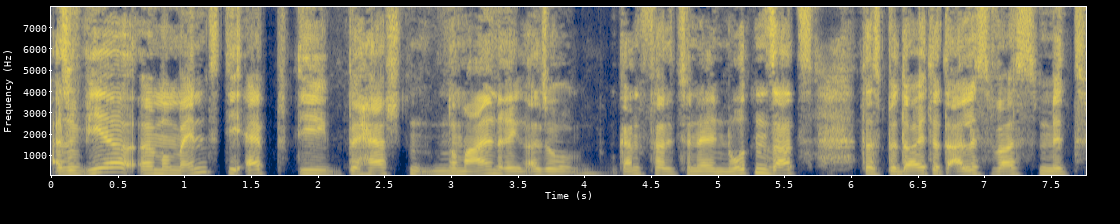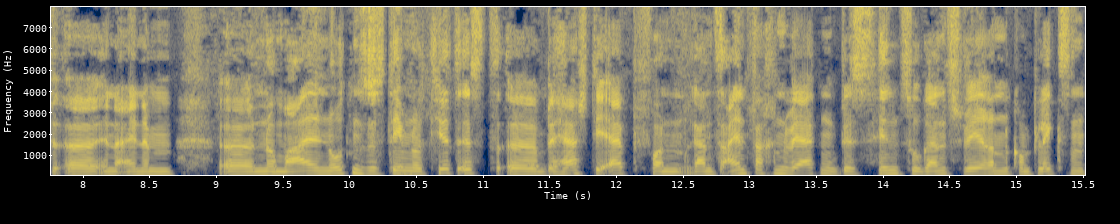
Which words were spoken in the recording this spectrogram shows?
Also wir im Moment, die App, die beherrscht normalen, also ganz traditionellen Notensatz. Das bedeutet alles, was mit äh, in einem äh, normalen Notensystem notiert ist, äh, beherrscht die App von ganz einfachen Werken bis hin zu ganz schweren, komplexen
